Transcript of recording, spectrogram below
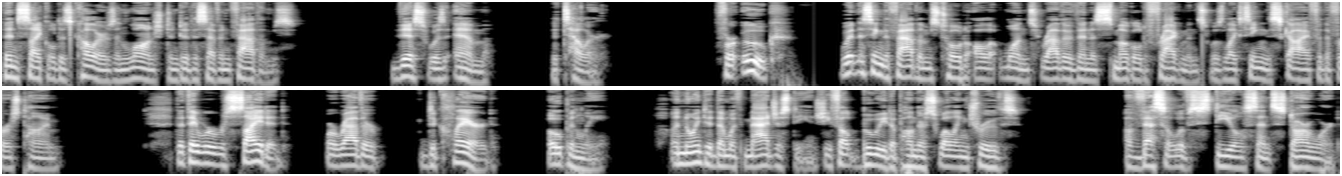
then cycled his colors and launched into the seven fathoms. This was M, the teller. For Ook, witnessing the fathoms told all at once rather than as smuggled fragments was like seeing the sky for the first time. That they were recited, or rather declared, openly, anointed them with majesty, and she felt buoyed upon their swelling truths. A vessel of steel sent starward,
